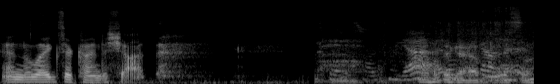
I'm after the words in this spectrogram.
and the legs are kind of shot. I don't think I have also.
